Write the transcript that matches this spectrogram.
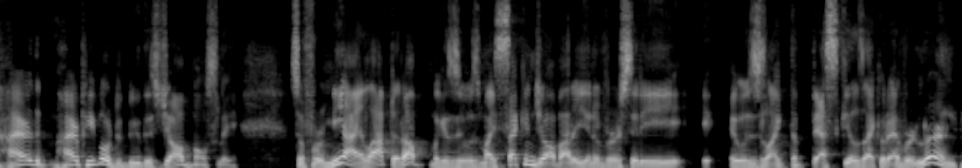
hire the hire people to do this job mostly. So for me, I lapped it up because it was my second job out of university. It, it, was like the best skills I could ever learn.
